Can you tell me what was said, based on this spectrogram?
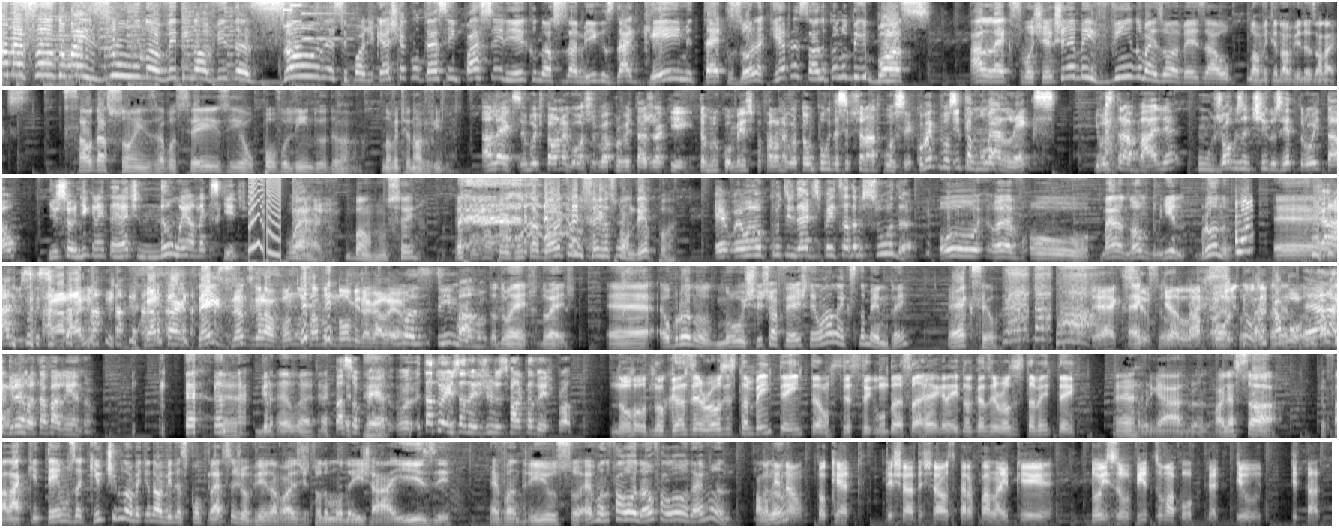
Começando mais um 99 Vidas Zone, esse podcast que acontece em parceria com nossos amigos da Game Tech Zone, aqui representado pelo Big Boss, Alex Montenegro. Seja bem-vindo mais uma vez ao 99 Vidas, Alex. Saudações a vocês e ao povo lindo do 99 Vidas. Alex, eu vou te falar um negócio. Eu vou aproveitar já que estamos no começo pra falar um negócio. Tô um pouco decepcionado com você. Como é que você Eita tem o nome Alex e você trabalha com jogos antigos, retrô e tal, e o seu nick na internet não é Alex Kidd? Ué, Caralho. bom, não sei. Você fez uma pergunta agora que eu não sei responder, pô. É, é uma oportunidade desperdiçada absurda. O, é, o. Como é o nome do menino? Bruno? É. Caralho, esqueci. Caralho, o cara tá há 10 anos gravando, não sabe o nome da Como galera. assim, maluco? Tô doente, tô doente. É, é o Bruno, no Street of Rage tem o Alex também, não tem? Excel. Excel, Excel. que é Tá, Alex. pô, não, tá já acabou. É acabou. anagrama, tá valendo. Grama. Passou perto. Tá doente, tá doente. Júlio, você fala que tá doente, pronto. No, no Guns N' Roses também tem, então. Se segundo essa regra aí, no Guns N' Roses também tem. É. Obrigado, Bruno. Olha só, deixa eu falar aqui, temos aqui o time 99 vidas completo, vocês já ouviram a voz de todo mundo aí já, Easy, Evandrilson. Evandro falou não, falou, né, Evandro? Falou Falei não? não, tô quieto. Deixar, deixar os caras falar aí, porque dois ouvidos, uma boca. Já deu ditado.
